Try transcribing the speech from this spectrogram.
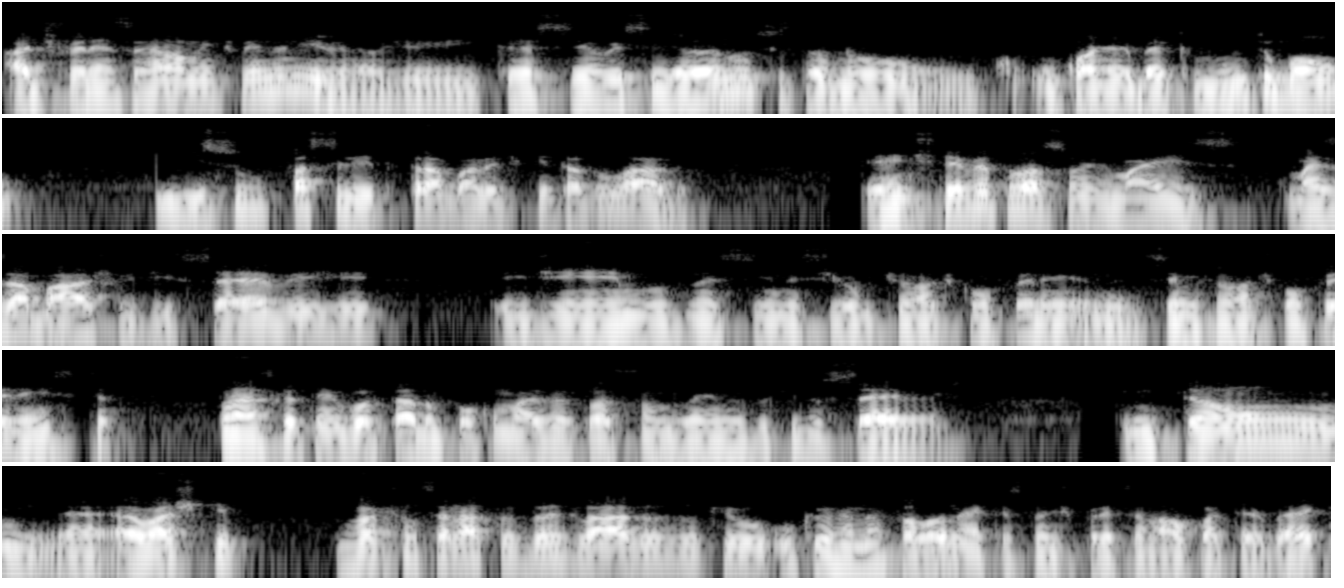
A diferença realmente vem do nível, né? O Jerry cresceu esse ano, se tornou um cornerback muito bom, e isso facilita o trabalho de quem está do lado. E a gente teve atuações mais, mais abaixo de Savage e de Amos nesse, nesse jogo de, final de, conferência, de semifinal de conferência, por mais que eu tenha gostado um pouco mais da atuação do Amos do que do Savage. Então, é, eu acho que vai funcionar para os dois lados o que o, o que o Renan falou, né? A questão de pressionar o quarterback,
